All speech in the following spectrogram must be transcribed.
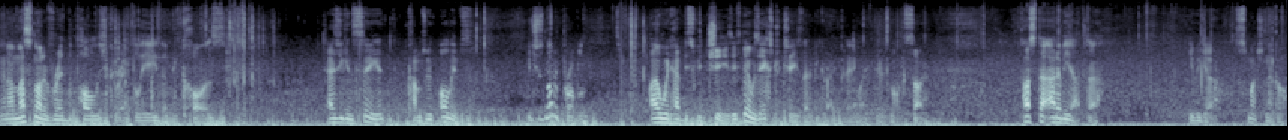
And I must not have read the Polish correctly either because, as you can see, it comes with olives, which is not a problem. I would have this with cheese. If there was extra cheese, that'd be great. But anyway, there's not. So, pasta arrabbiata. Here we go. Smacznego.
